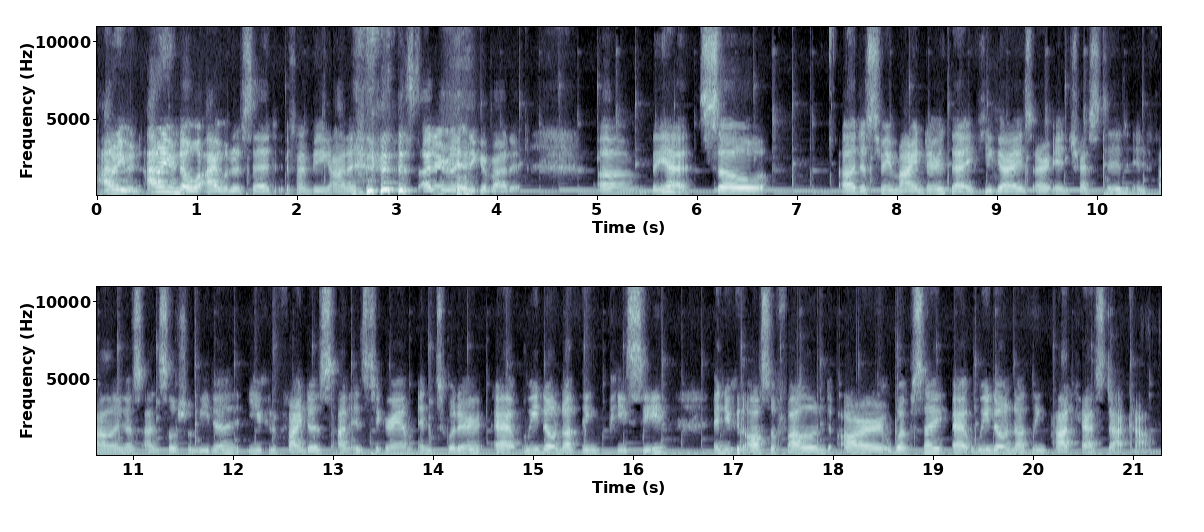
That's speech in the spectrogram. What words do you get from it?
I don't even. I don't even know what I would have said if I'm being honest. I didn't really think about it. Um, but yeah, so uh, just a reminder that if you guys are interested in following us on social media, you can find us on Instagram and Twitter at We Know Nothing PC, and you can also follow our website at We Know Nothing Podcast.com.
